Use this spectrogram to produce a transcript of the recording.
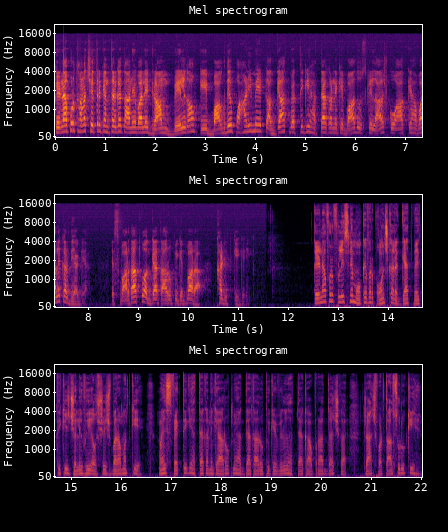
किरणापुर थाना क्षेत्र के अंतर्गत आने वाले ग्राम बेलगांव के बागदेव पहाड़ी में एक अज्ञात व्यक्ति की हत्या करने के बाद उसकी लाश को आग के हवाले कर दिया गया। इस वारदात को अज्ञात आरोपी के द्वारा खंडित की गई। किरणापुर पुलिस ने मौके पर पहुंचकर अज्ञात व्यक्ति की जली हुई अवशेष बरामद किए। वहीं इस व्यक्ति की हत्या करने के आरोप में अज्ञात आरोपी के विरुद्ध हत्या का अपराध दर्ज कर जाँच पड़ताल शुरू की है।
